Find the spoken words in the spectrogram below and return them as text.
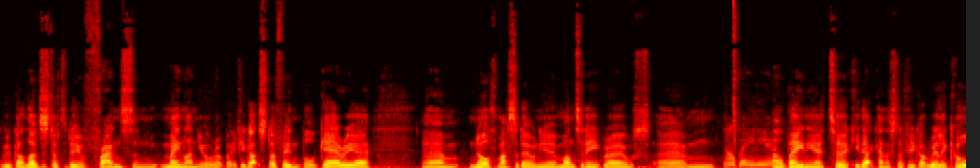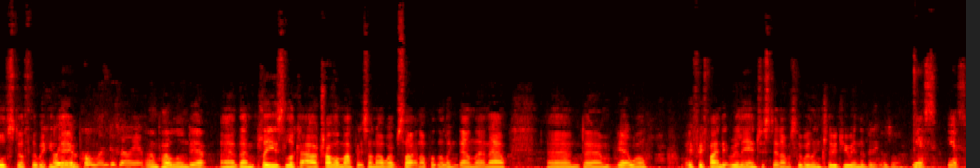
we've got loads of stuff to do in France and mainland Europe, but if you've got stuff in Bulgaria, um, North Macedonia, Montenegro, um, Albania. Albania, Turkey, that kind of stuff, you've got really cool stuff that we can oh, do. and Poland as well, yeah. and Poland, yeah. Uh, then please look at our travel map. It's on our website, and I'll put the link down there now. And um, yeah, well, if we find it really interesting, obviously we'll include you in the video as well. Yes, yes.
